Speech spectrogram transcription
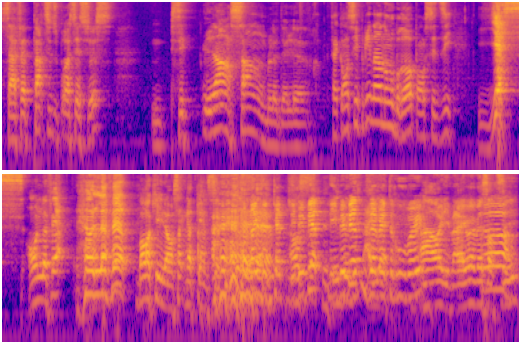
Ça a fait partie du processus. C'est l'ensemble de l'œuvre. Fait qu'on s'est pris dans nos bras, puis on s'est dit Yes! On l'a fait! On l'a fait! Bon, ok, là, on sent que notre canne C'est vrai que les bébites, les bébites nous avaient trouvé. Ah ouais, les maringouins avaient Ah. sorti.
